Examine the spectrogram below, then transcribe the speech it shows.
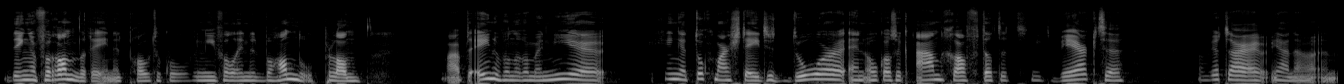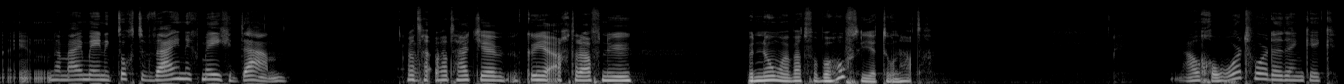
dingen veranderen in het protocol, of in ieder geval in het behandelplan. Maar op de een of andere manier ging het toch maar steeds door. En ook als ik aangaf dat het niet werkte, dan werd daar, ja, naar, naar mij meen ik, toch te weinig mee gedaan. Wat, wat had je, kun je achteraf nu benoemen wat voor behoefte je toen had? Nou, gehoord worden, denk ik.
